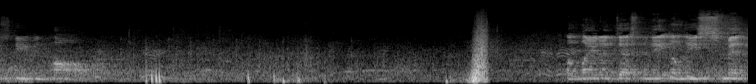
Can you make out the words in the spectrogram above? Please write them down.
Stephen Hall. Elena Destiny Elise Smith.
